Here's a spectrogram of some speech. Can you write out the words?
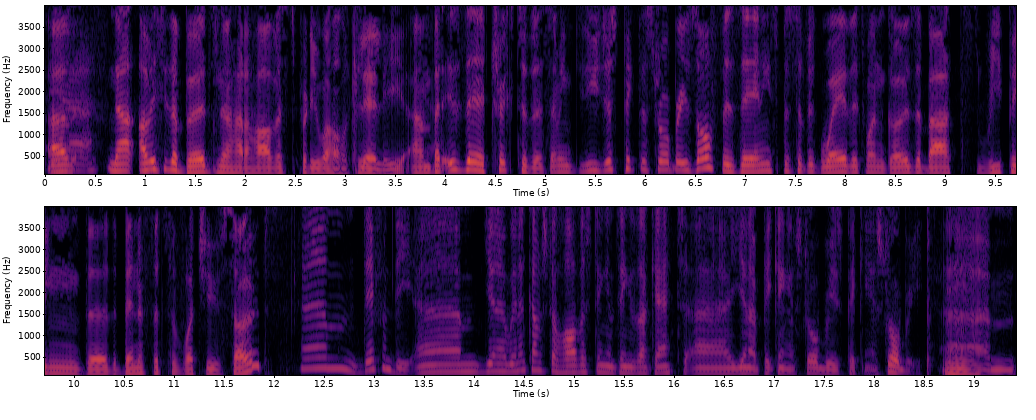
Yeah. Now, obviously the birds know how to harvest pretty well, clearly. Um, but is there a trick to this? I mean, do you just pick the strawberries off? Is there any specific way that one goes about reaping the, the benefits of what you've sowed? Um, definitely. Um, you know, when it comes to harvesting and things like that, uh, you know, picking a strawberry is picking a strawberry. Um,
